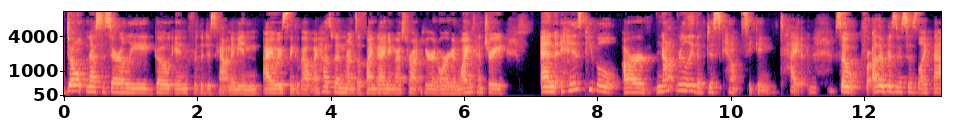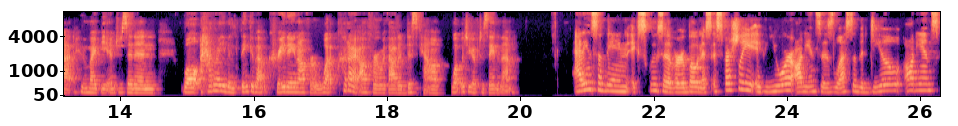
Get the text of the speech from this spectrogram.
don't necessarily go in for the discount. I mean, I always think about my husband runs a fine dining restaurant here in Oregon wine country and his people are not really the discount seeking type. Mm-hmm. So for other businesses like that who might be interested in well, how do I even think about creating an offer? What could I offer without a discount? What would you have to say to them? Adding something exclusive or a bonus, especially if your audience is less of the deal audience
